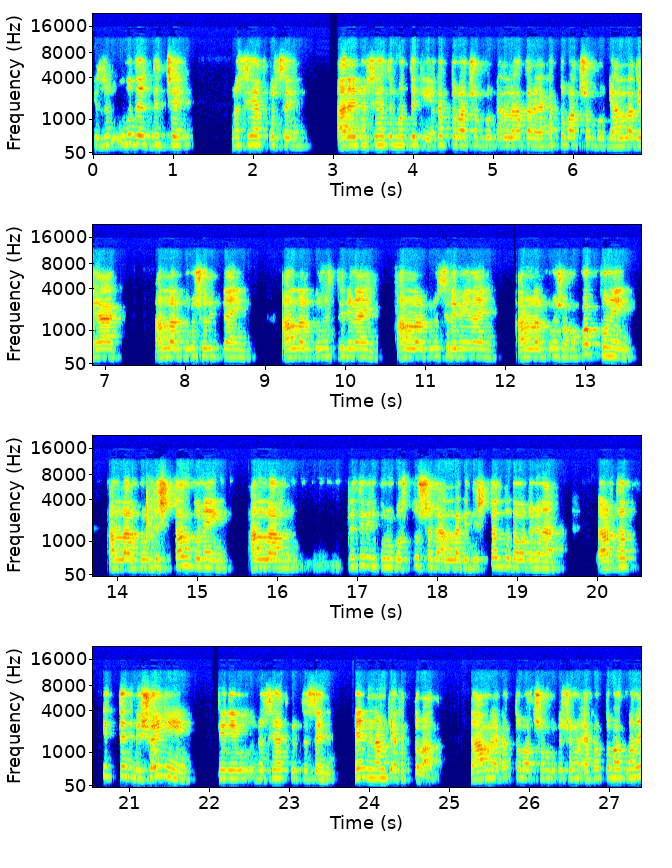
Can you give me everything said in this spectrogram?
কিছু উপদেশ দিচ্ছে, নসিহাত করছে। আর এই নসিহাতের মধ্যে কি? একাত্মবাদ সম্পর্কে আল্লাহ তালা একাত্মবাদ সম্পর্কে আল্লাহ যে এক, আল্লাহর কোনো শরীর নাই, আল্লাহর কোনো স্ত্রী নাই, আল্লাহর কোনো ছেলে মেয়ে নাই, আল্লাহর কোনো সমকক্ষ নেই, আল্লাহর কোনো দৃষ্টান্ত নেই, আল্লাহর পৃথিবীর কোনো বস্তুর সাথে আল্লাহকে দৃষ্টান্ত দেওয়া যাবে না। অর্থাৎ ইত্যাদি বিষয় নিয়ে তিনি নসিহাত করতেছেন। এর নাম কি একাত্মবাদ? তা আমরা একাত্মবাদ সম্পর্কে শুনলাম। একাত্মবাদ মানে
